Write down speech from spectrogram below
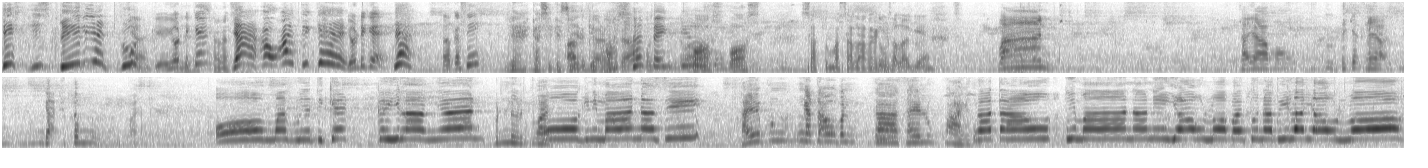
This is brilliant. Ya, Good. Yeah, your ticket? Yeah, yeah. Oh, I ticket. Your ticket? Yeah. Kalau kasih? Yeah, kasih kasih. Okay, okay. Awesome. Thank you. Bos, bos. Satu masalah Satu lagi. Satu masalah lagi. ya. Wan. Saya mau itu tiket saya enggak ketemu. Wan. Oh, Mas punya tiket kehilangan. Bener, Tuan. Oh, gini mana sih? Saya pun enggak tahu, Man. Uh, ya, saya lupa gitu. Enggak tahu di mana nih, ya Allah, bantu Nabila ya Allah.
